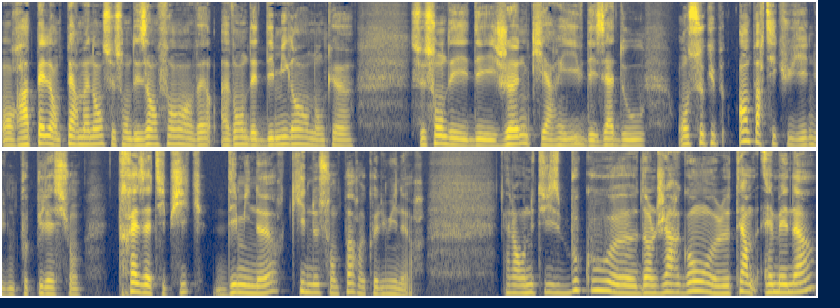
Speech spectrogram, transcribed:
On rappelle en permanence, ce sont des enfants avant, d'être des migrants. Donc, euh, ce sont des, jeunes qui arrivent, des ados. On s'occupe en particulier d'une population très atypique, des mineurs qui ne sont pas reconnus mineurs. Alors, on utilise beaucoup euh, dans le jargon euh, le terme MNA,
